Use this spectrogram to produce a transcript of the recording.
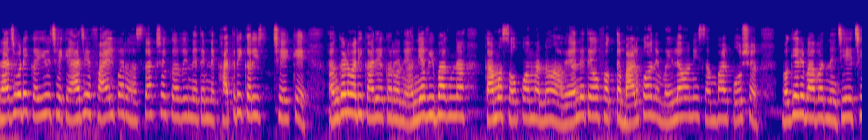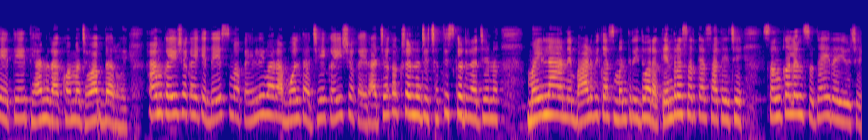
રાજવડે કહ્યું છે કે આજે ફાઇલ પર હસ્તાક્ષર કરીને તેમને ખાતરી કરી છે કે આંગણવાડી કાર્યકરોને અન્ય વિભાગના કામો સોંપવામાં ન આવે અને તેઓ ફક્ત બાળકો અને મહિલાઓની સંભાળ, પોષણ વગેરે બાબતને જે છે તે ધ્યાન રાખવામાં જવાબદાર હોય. આમ કહી શકાય કે દેશમાં પહેલીવાર આ બોલતા જે કહી શકાય રાજ્ય કક્ષાના જે છત્તીસગઢ રાજ્યના મહિલા અને બાળ વિકાસ મંત્રી દ્વારા કેન્દ્ર સરકાર સાથે જે સંકલન સધાઈ રહ્યું છે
